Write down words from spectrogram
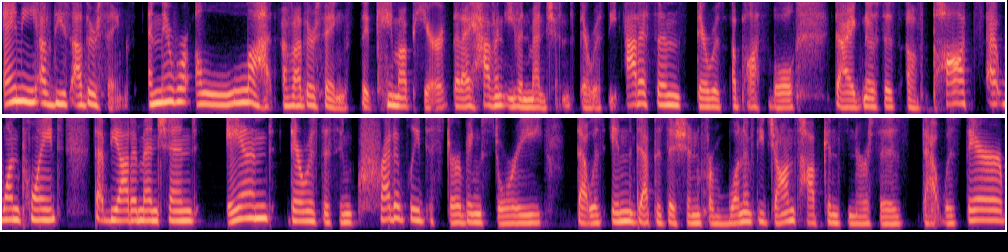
any of these other things. And there were a lot of other things that came up here that I haven't even mentioned. There was the Addisons, there was a possible diagnosis of POTS at one point that Beata mentioned, and there was this incredibly disturbing story that was in the deposition from one of the Johns Hopkins nurses that was there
